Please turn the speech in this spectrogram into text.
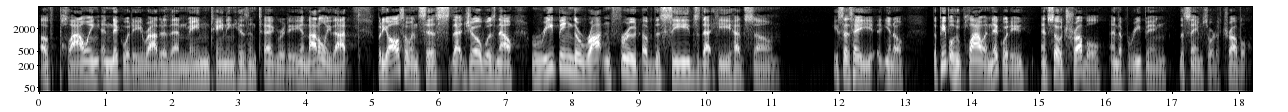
of plowing iniquity rather than maintaining his integrity. And not only that, but he also insists that Job was now reaping the rotten fruit of the seeds that he had sown. He says, hey, you know, the people who plow iniquity and sow trouble end up reaping the same sort of trouble.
